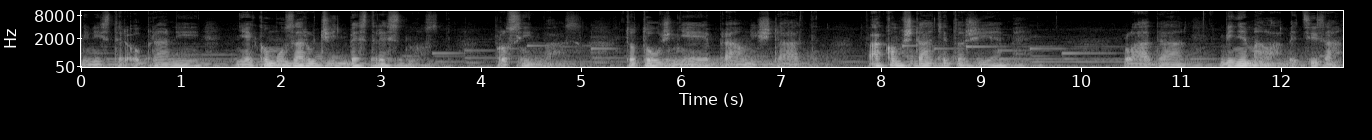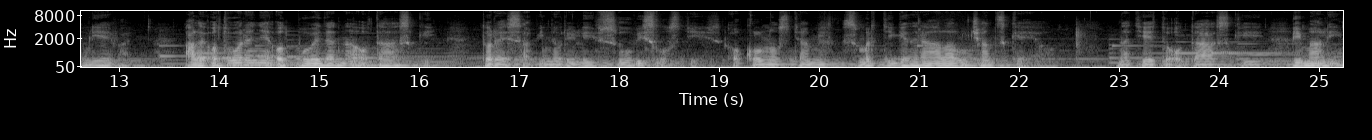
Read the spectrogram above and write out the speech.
minister obrany niekomu zaručiť beztrestnosť? Prosím vás, toto už nie je právny štát. V akom štáte to žijeme? Vláda by nemala veci zahmlievať ale otvorene odpovedať na otázky, ktoré sa vynorili v súvislosti s okolnostiami smrti generála Lučanského. Na tieto otázky by mali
